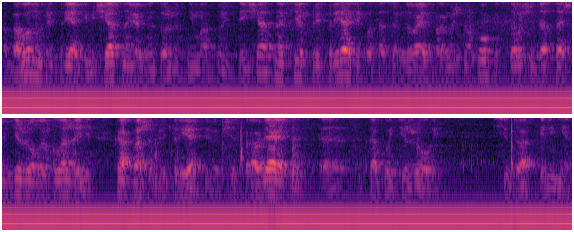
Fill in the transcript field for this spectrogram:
оборонным предприятием, сейчас, наверное, тоже к нему относится. И сейчас на всех предприятиях, вот особенно военно-промышленного комплекса, очень достаточно тяжелое положение. Как ваше предприятие вообще справляется с, э, с такой тяжелой ситуацией или нет?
